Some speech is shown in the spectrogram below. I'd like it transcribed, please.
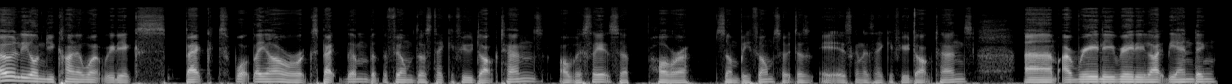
early on. You kind of won't really expect what they are or expect them, but the film does take a few dark turns. Obviously, it's a horror zombie film, so it does it is going to take a few dark turns. Um, I really really like the ending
